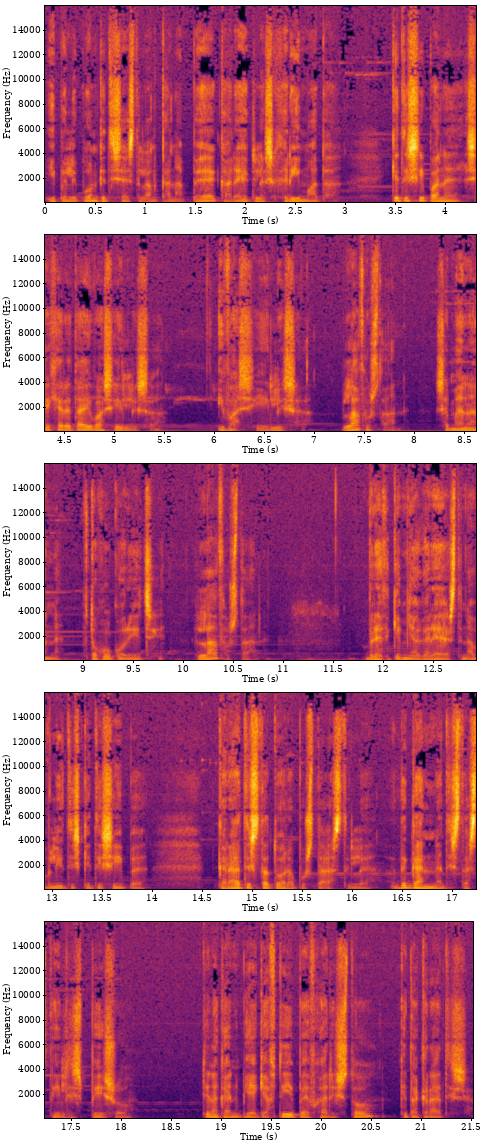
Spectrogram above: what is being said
Είπε λοιπόν και της έστειλαν καναπέ, καρέκλες, χρήματα και της είπανε σε χαιρετάει η Βασίλισσα. Η Βασίλισσα, λάθος θα είναι. Σε μένα ναι, φτωχό κορίτσι, λάθος θα είναι. Βρέθηκε μια γραία στην αυλή της και της είπε «Κράτηστα τώρα που στα στείλε, δεν κάνει να της τα στείλεις πίσω». Τι να κάνει πια και αυτή, είπε ευχαριστώ και τα κράτησε.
